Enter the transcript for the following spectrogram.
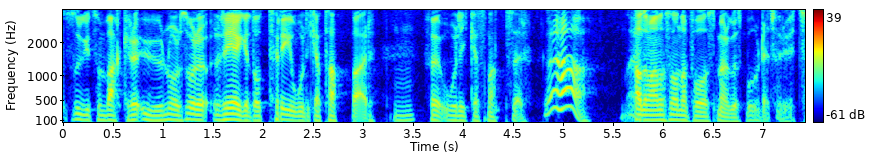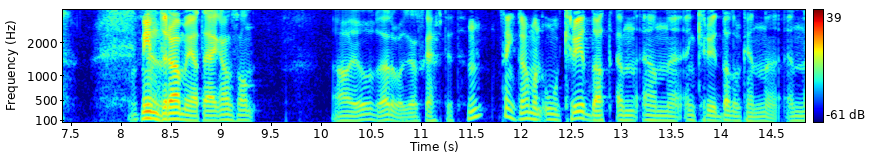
såg ut som vackra urnor. Så var det regel då tre olika tappar. Mm. För olika snapser. Jaha. Nice. Hade man sådana på smörgåsbordet förut. Min dröm är att äga en sån. Ja, jo, det hade varit ganska häftigt. Mm. Tänk då har man okryddat en, en, en kryddad och en, en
